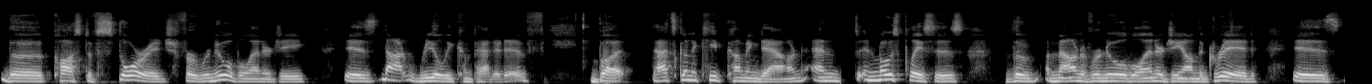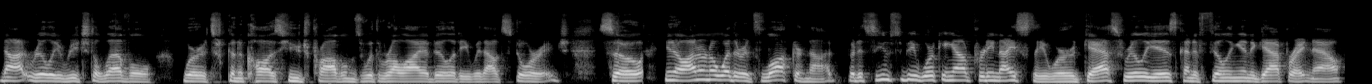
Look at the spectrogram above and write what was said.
the cost of storage for renewable energy is not really competitive, but that's going to keep coming down. And in most places, the amount of renewable energy on the grid is not really reached a level where it's going to cause huge problems with reliability without storage. So, you know, I don't know whether it's luck or not, but it seems to be working out pretty nicely where gas really is kind of filling in a gap right now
